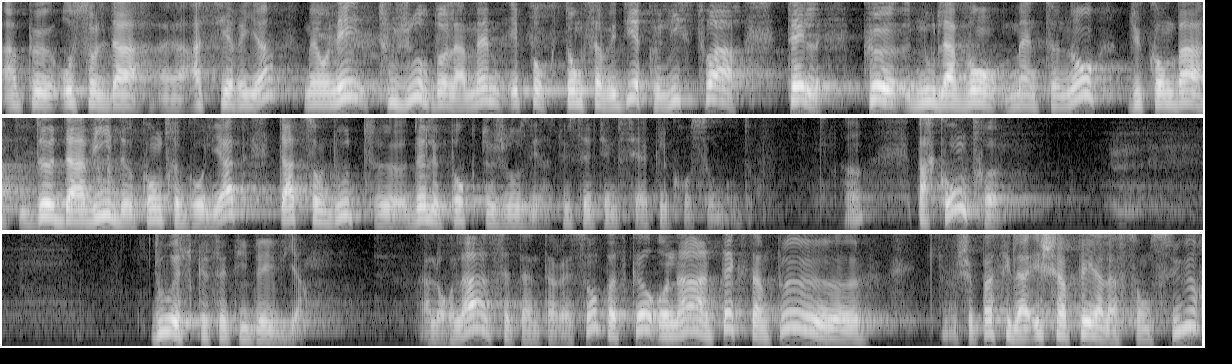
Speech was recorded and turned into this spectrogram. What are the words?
un peu aux soldats euh, assyriens, mais on est toujours dans la même époque. Donc ça veut dire que l'histoire telle que nous l'avons maintenant du combat de David contre Goliath date sans doute euh, de l'époque de Josias, du 7e siècle grosso modo. Hein. Par contre, d'où est-ce que cette idée vient? Alors là, c'est intéressant parce qu'on a un texte un peu je ne sais pas s'il a échappé à la censure,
